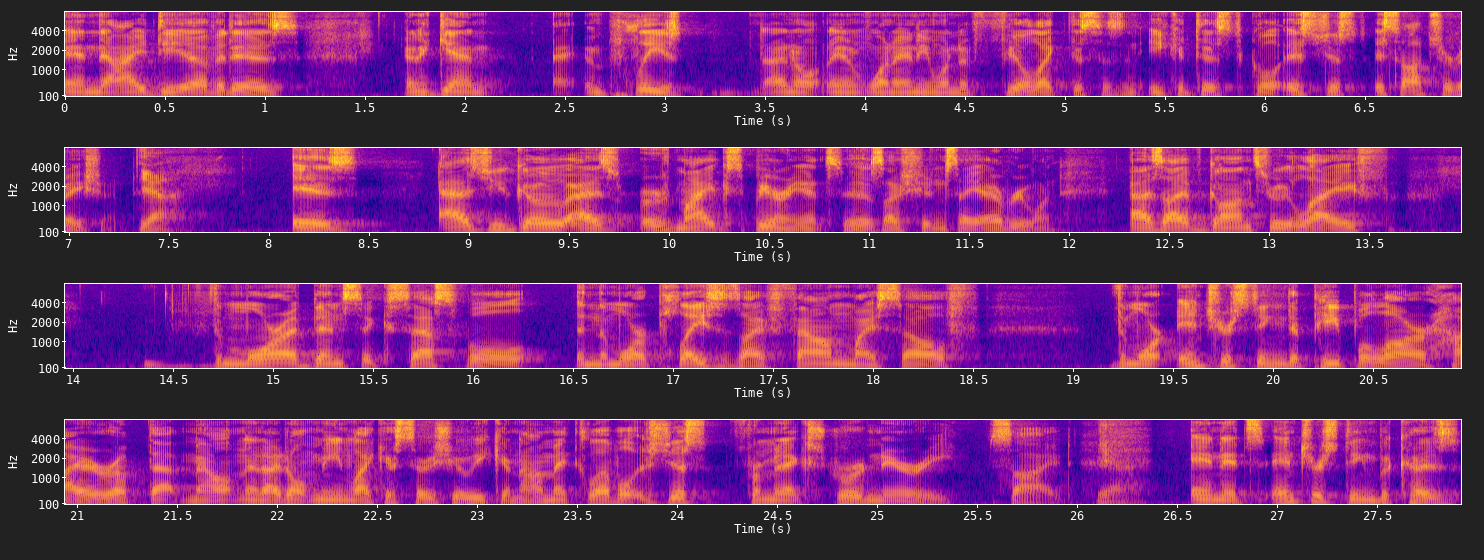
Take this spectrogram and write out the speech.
And the idea of it is, and again, and please, I don't want anyone to feel like this is an egotistical. It's just it's observation. yeah. Is as you go as or my experience is I shouldn't say everyone as I've gone through life, the more I've been successful and the more places I've found myself, the more interesting the people are higher up that mountain. And I don't mean like a socioeconomic level, it's just from an extraordinary side. Yeah. And it's interesting because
